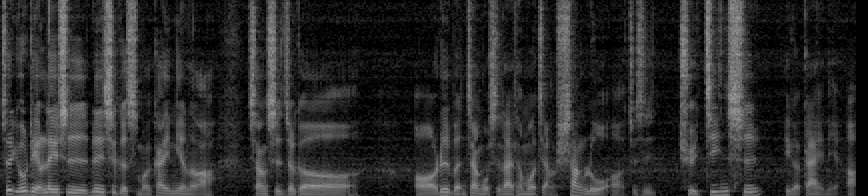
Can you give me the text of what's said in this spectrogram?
这有点类似类似个什么概念了啊，像是这个。哦，日本战国时代他们讲上洛啊，就是去京师一个概念啊，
